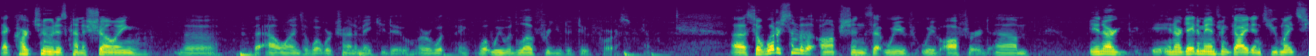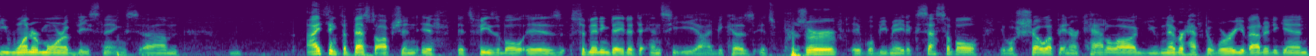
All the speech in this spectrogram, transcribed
that cartoon is kind of showing the, the outlines of what we're trying to make you do or what, what we would love for you to do for us. Uh, so what are some of the options that we've, we've offered? Um, in, our, in our data management guidance, you might see one or more of these things. Um, I think the best option, if it's feasible, is submitting data to NCEI because it's preserved, it will be made accessible, it will show up in our catalog, you never have to worry about it again.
